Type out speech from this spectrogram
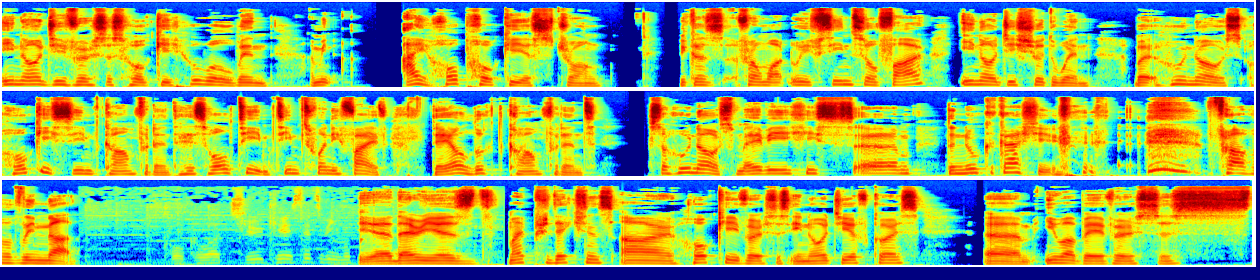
Inoji versus Houki. Who will win? I mean, I hope Houki is strong, because from what we've seen so far, Inoji should win. But who knows? Houki seemed confident. His whole team, Team 25, they all looked confident. So who knows? Maybe he's um, the new Kakashi. Probably not. Yeah, there he is. My predictions are Houki versus Inoji, of course. Um, Iwabe versus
